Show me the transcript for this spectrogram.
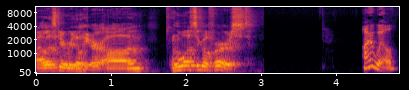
uh, let's get real here. Um, who wants to go first? I will.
